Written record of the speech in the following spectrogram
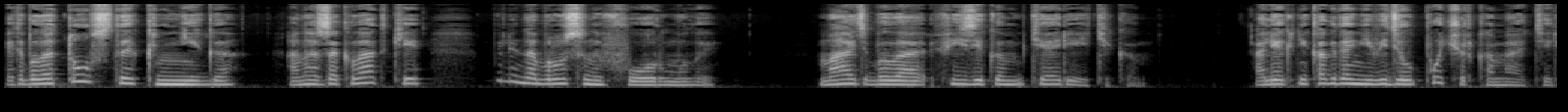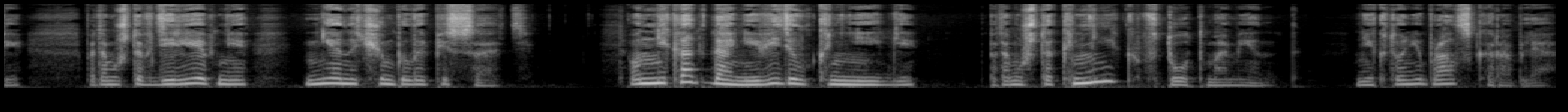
Это была толстая книга, а на закладке были набросаны формулы. Мать была физиком-теоретиком. Олег никогда не видел почерка матери, потому что в деревне не на чем было писать. Он никогда не видел книги, потому что книг в тот момент никто не брал с корабля.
